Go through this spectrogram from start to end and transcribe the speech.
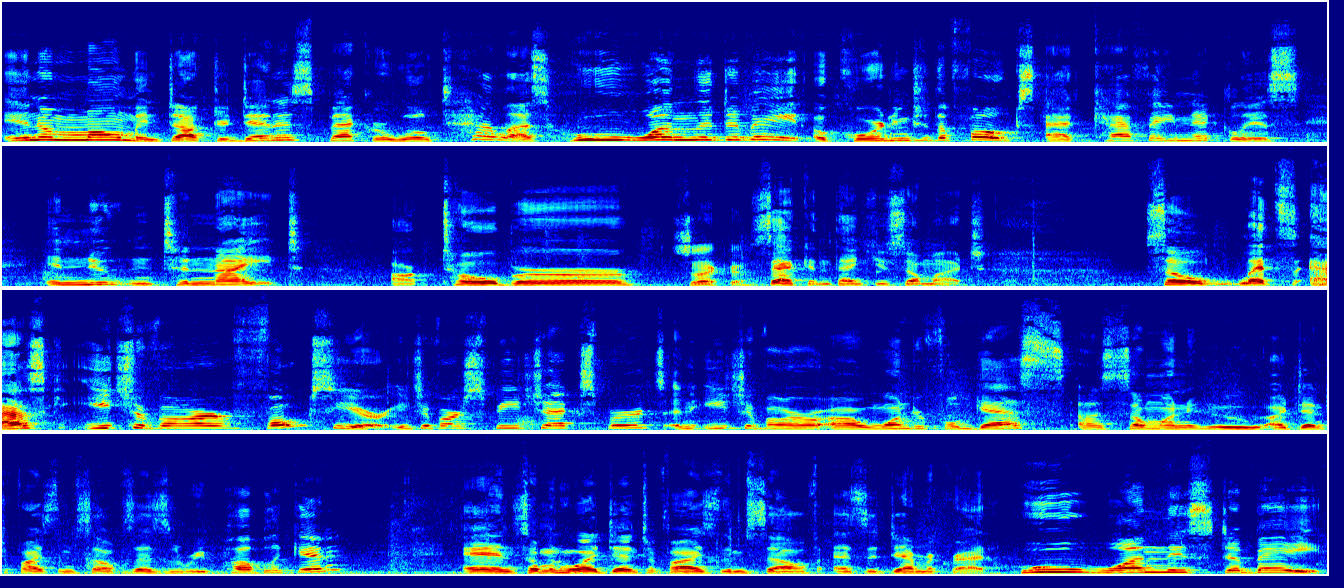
In a moment, Dr. Dennis Becker will tell us who won the debate according to the folks at Cafe Nicholas in Newton tonight, October Second. 2nd. Thank you so much. So let's ask each of our folks here, each of our speech experts, and each of our uh, wonderful guests, uh, someone who identifies themselves as a Republican and someone who identifies themselves as a Democrat. Who won this debate?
